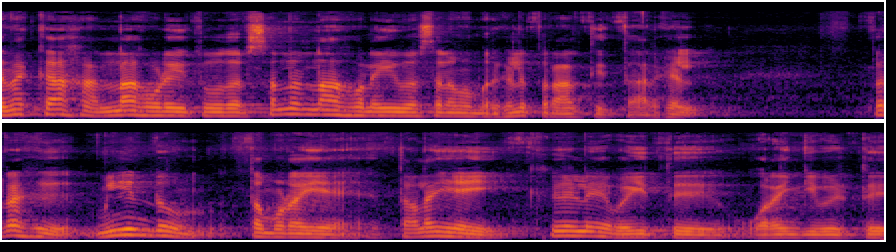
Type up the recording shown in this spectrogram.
எனக்காக அல்லாஹுடைய தூதர் சல்லல்லாஹு அலைவசலம் அவர்கள் பிரார்த்தித்தார்கள். பிறகு மீண்டும் தம்முடைய தலையை கீழே வைத்து உறங்கிவிட்டு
